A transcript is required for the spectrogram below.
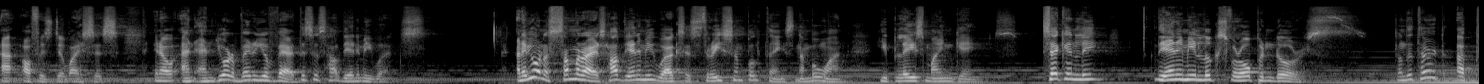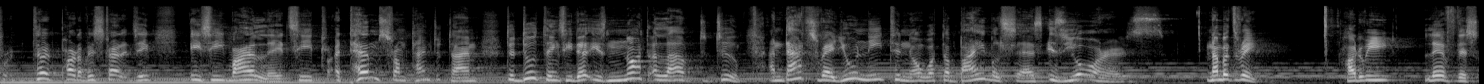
uh, of his devices. You know, and, and you're very aware. This is how the enemy works. And if you want to summarize how the enemy works, it's three simple things. Number one, he plays mind games. Secondly, the enemy looks for open doors. And the third, uh, third part of his strategy is he violates, he attempts from time to time to do things he is not allowed to do. And that's where you need to know what the Bible says is yours. Number three, how do we live this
